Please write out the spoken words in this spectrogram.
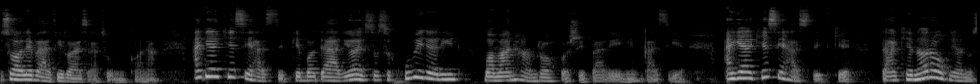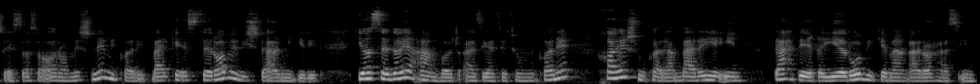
سوال بعدی رو ازتون می‌کنم. اگر کسی هستید که با دریا احساس خوبی دارین با من همراه باشید برای این قضیه. اگر کسی هستید که در کنار اقیانوس احساس آرامش نمی کنید بلکه استراب بیشتر می گیرید یا صدای امواج اذیتتون می‌کنه خواهش می‌کنم برای این ده دقیقه یه روبی که من قرار هست این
